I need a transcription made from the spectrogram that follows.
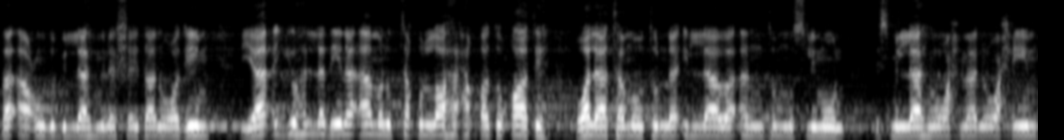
فأعوذ بالله من الشيطان الرجيم. يا أيها الذين آمنوا اتقوا الله حق تقاته ولا تموتن إلا وأنتم مسلمون. بسم الله الرحمن الرحيم.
